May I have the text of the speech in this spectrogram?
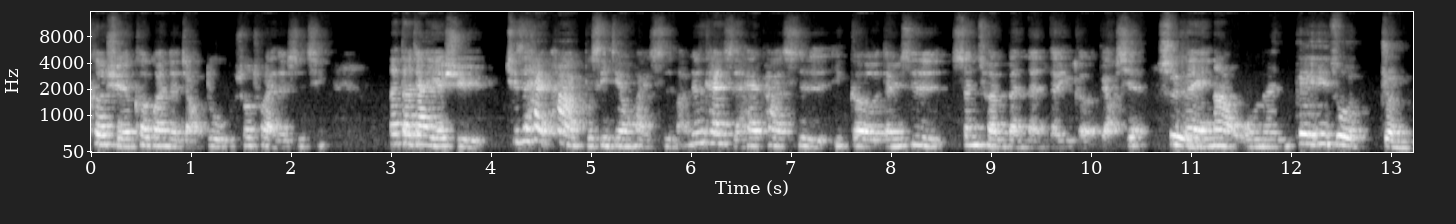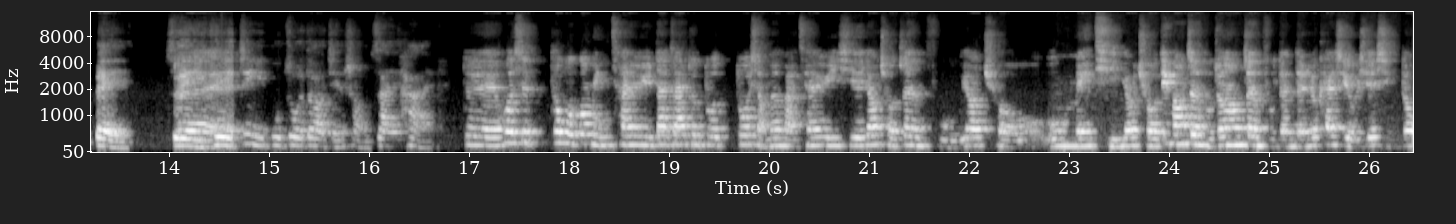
科学客观的角度说出来的事情，那大家也许其实害怕不是一件坏事嘛，就是开始害怕是一个等于是生存本能的一个表现。是，对，那我们可以预做准备，所以可以进一步做到减少灾害。对，或是通过公民参与，大家就多多想办法参与一些，要求政府、要求媒体、要求地方政府、中央政府等等，就开始有一些行动，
